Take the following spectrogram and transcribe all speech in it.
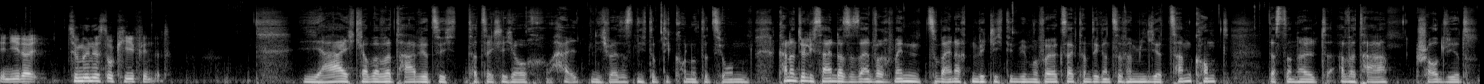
den jeder zumindest okay findet. Ja, ich glaube, Avatar wird sich tatsächlich auch halten. Ich weiß jetzt nicht, ob die Konnotation. Kann natürlich sein, dass es einfach, wenn zu Weihnachten wirklich, wie wir vorher gesagt haben, die ganze Familie zusammenkommt, dass dann halt Avatar geschaut wird.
